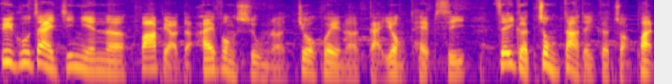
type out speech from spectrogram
预估在今年呢发表的 iPhone 十五呢就会呢改用 Type C，这一个重大的一个转换。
